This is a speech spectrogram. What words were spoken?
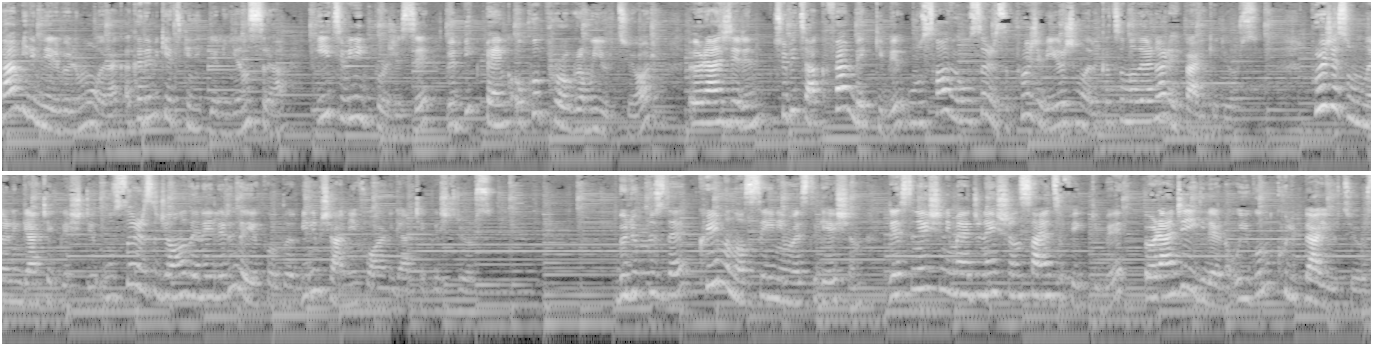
Fen bilimleri bölümü olarak akademik etkinliklerin yanı sıra e-Twinning projesi ve Big Bang okul programı yürütüyor. Öğrencilerin TÜBİTAK, FENBEK gibi ulusal ve uluslararası proje ve yarışmalara katılmalarına rehberlik ediyoruz. Proje sunumlarının gerçekleştiği, uluslararası canlı deneylerin de yapıldığı bilim şenliği fuarını gerçekleştiriyoruz. Bölümümüzde Criminal Scene Investigation, Destination Imagination Scientific gibi öğrenci ilgilerine uygun kulüpler yürütüyoruz.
